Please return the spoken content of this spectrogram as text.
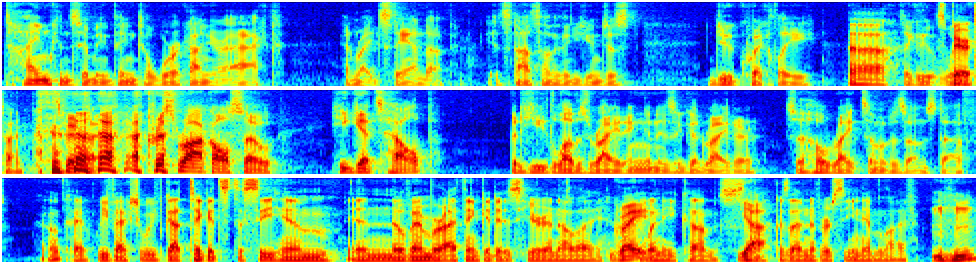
time-consuming thing to work on your act and write stand-up. It's not something that you can just do quickly. uh, like spare time. spare time. Chris Rock also he gets help, but he loves writing and is a good writer, so he'll write some of his own stuff. Okay, we've actually we've got tickets to see him in November. I think it is here in LA. Great. when he comes. Yeah. because I've never seen him live. Mm-hmm.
